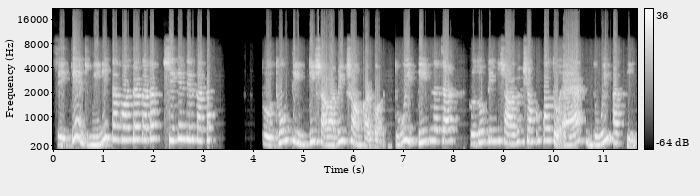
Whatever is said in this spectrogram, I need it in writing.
সেকেন্ড মিনিট না ঘণ্টার কাটা? সেকেন্ডের কাটা? প্রথম তিনটি স্বাভাবিক সংখ্যার গড়। দুই, তিন না চার? প্রথম তিনটি স্বাভাবিক সংখ্যা কত? এক, দুই আর তিন।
